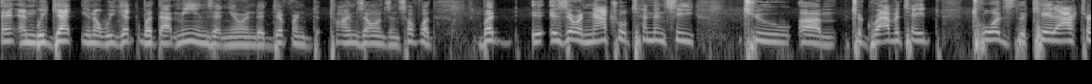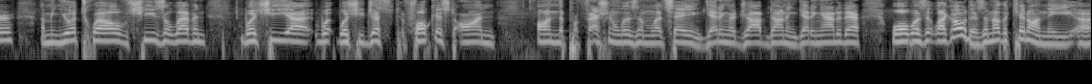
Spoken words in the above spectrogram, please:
and, and we get you know we get what that means, and you're in the different time zones and so forth. But is there a natural tendency to um, to gravitate towards the kid actor? I mean, you're 12, she's 11. Was she uh, wa- was she just focused on? On the professionalism, let's say, and getting a job done and getting out of there, or was it like, oh, there's another kid on the uh,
